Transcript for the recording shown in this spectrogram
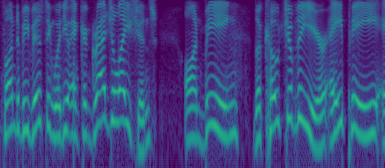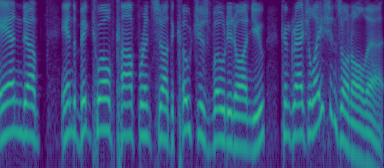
fun to be visiting with you, and congratulations on being the coach of the year, AP, and uh, and the Big 12 conference. Uh, the coaches voted on you. Congratulations on all that.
